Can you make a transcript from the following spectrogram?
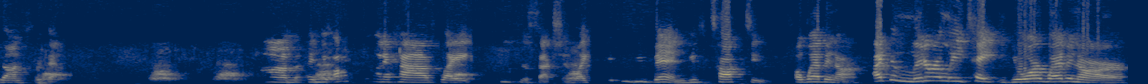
done for them. Um, and you also want to have like feature section, like you've been, you've talked to, a webinar. I can literally take your webinar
